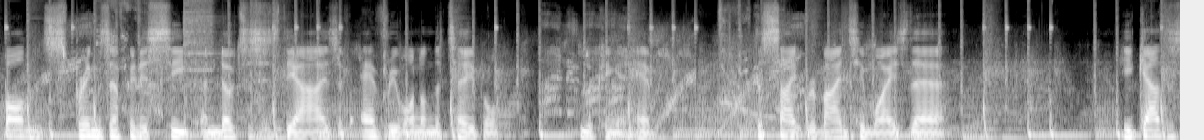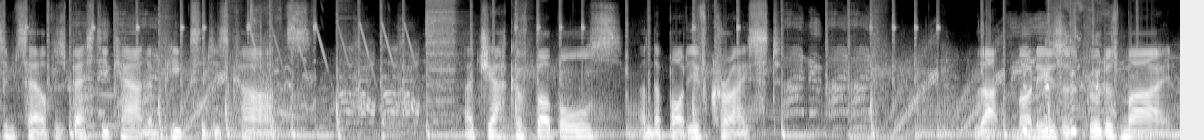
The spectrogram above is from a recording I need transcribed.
Bond springs up in his seat and notices the eyes of everyone on the table looking at him. The sight reminds him why he's there. He gathers himself as best he can and peeks at his cards. A jack of bubbles and the body of Christ. That money is as good as mine.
